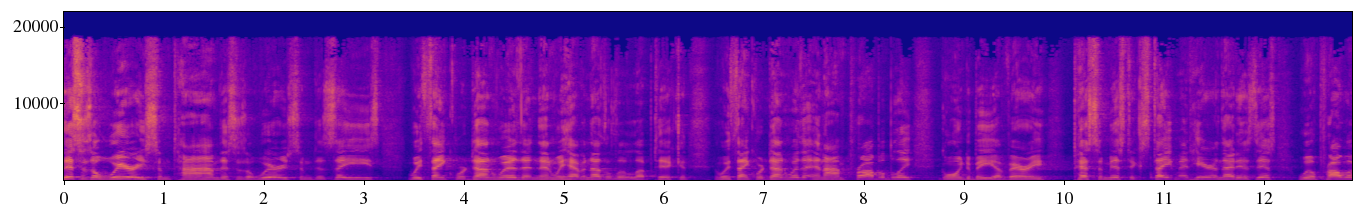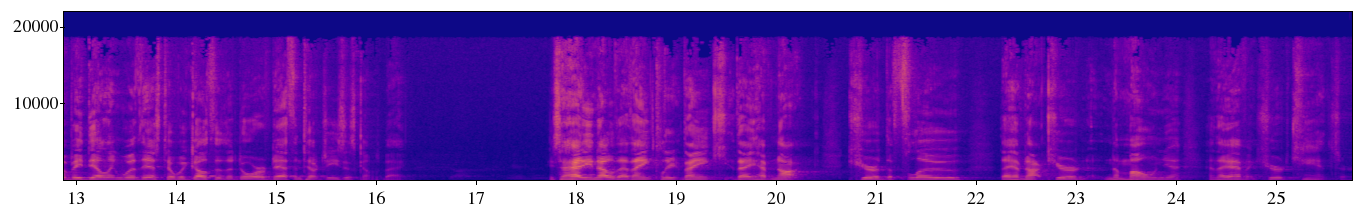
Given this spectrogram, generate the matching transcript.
This is a wearisome time. This is a wearisome disease. We think we're done with it, and then we have another little uptick, and we think we're done with it. And I'm probably going to be a very pessimistic statement here, and that is this we'll probably be dealing with this till we go through the door of death until Jesus comes back. You say, How do you know that? They, ain't clear, they, ain't, they have not cured the flu, they have not cured pneumonia, and they haven't cured cancer.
